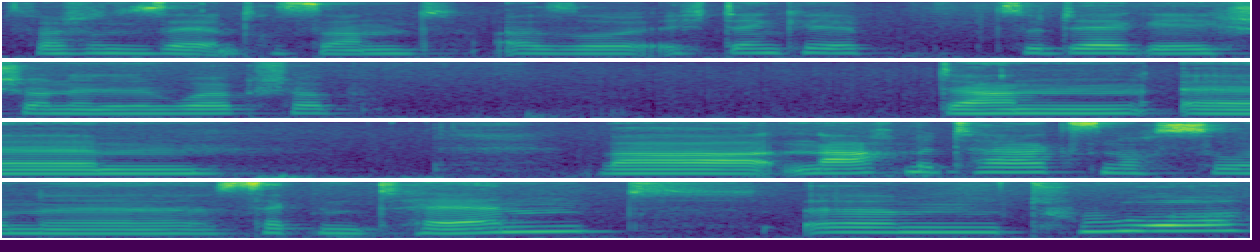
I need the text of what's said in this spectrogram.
es war schon sehr interessant. Also ich denke, zu der gehe ich schon in den Workshop. Dann ähm, war nachmittags noch so eine Second-Hand-Tour, ähm,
